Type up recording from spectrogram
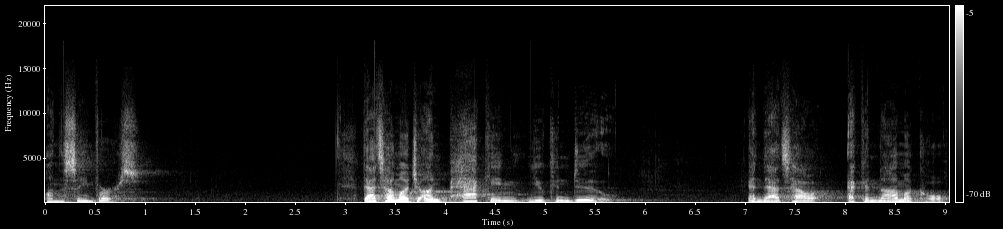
on the same verse. That's how much unpacking you can do. And that's how economical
